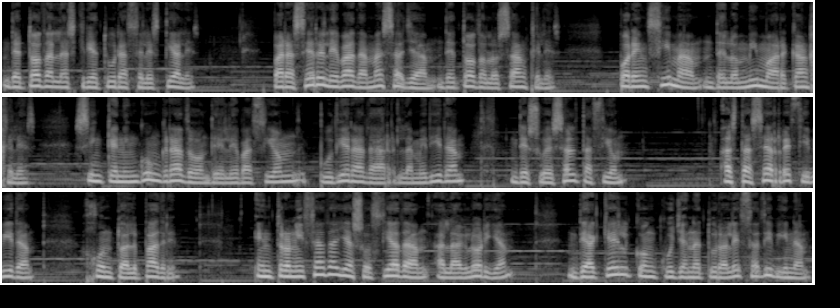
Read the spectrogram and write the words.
de todas las criaturas celestiales, para ser elevada más allá de todos los ángeles, por encima de los mismos arcángeles, sin que ningún grado de elevación pudiera dar la medida de su exaltación, hasta ser recibida junto al Padre, entronizada y asociada a la gloria de aquel con cuya naturaleza divina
